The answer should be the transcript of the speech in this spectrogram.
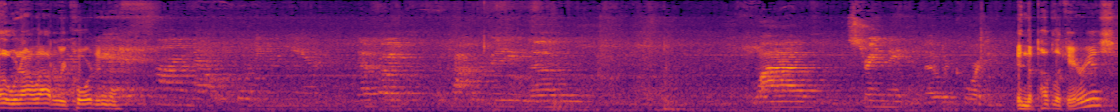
Oh, we're not allowed to record in the. In the public areas?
